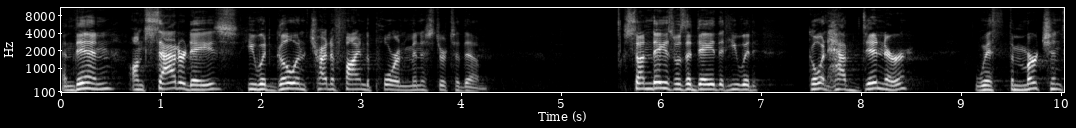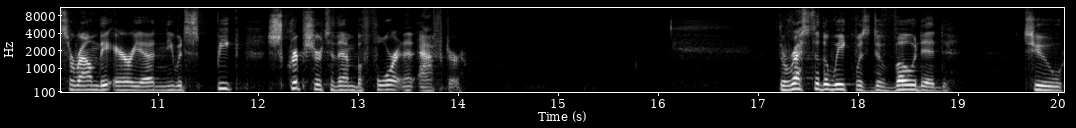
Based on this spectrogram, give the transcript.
And then on Saturdays, he would go and try to find the poor and minister to them. Sundays was a day that he would go and have dinner with the merchants around the area, and he would speak scripture to them before and after. The rest of the week was devoted to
